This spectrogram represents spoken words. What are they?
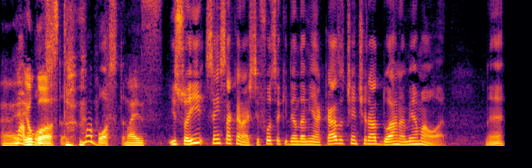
É, Uma eu bosta, gosto. Uma bosta. Mas Isso aí, sem sacanagem, se fosse aqui dentro da minha casa, tinha tirado do ar na mesma hora. Né?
